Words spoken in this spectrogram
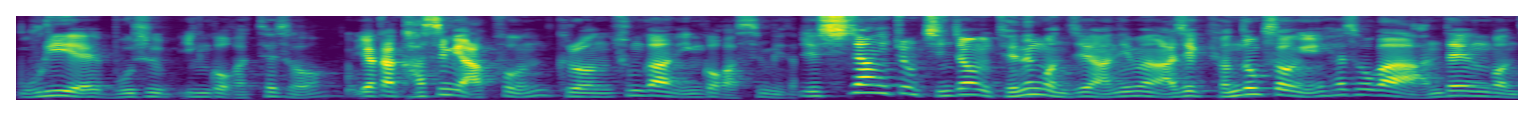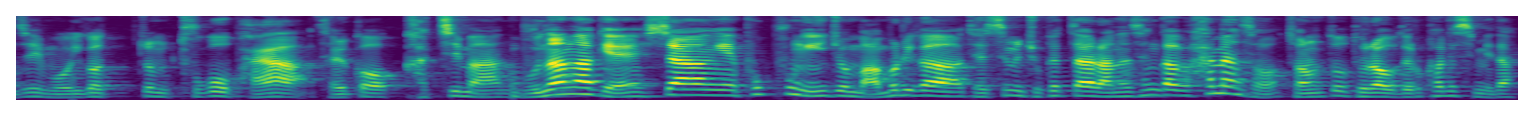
우리의 모습인 것 같아서 약간 가슴이 아픈 그런 순간인 것 같습니다. 이제 시장이 좀 진정이 되는 건지 아니면 아직 변동성이 해소가 안 되는 건지 뭐 이것 좀 두고 봐야 될 것 같지만 무난하게 시장의 폭풍이 좀 마무리가 됐으면 좋겠다라는 생각을 하면서 저는 또 돌아오도록 하겠습니다.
